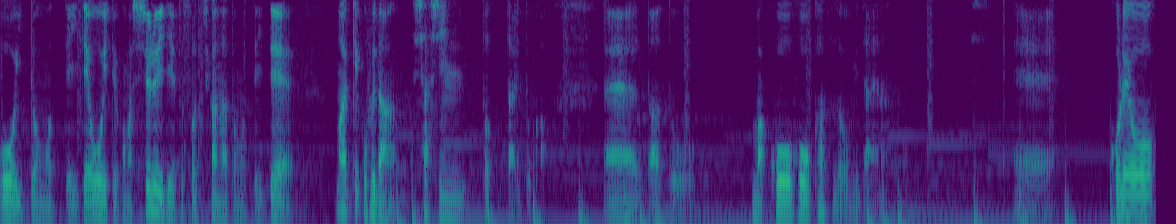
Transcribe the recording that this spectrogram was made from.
多いと思っていて、多いというかまあ種類で言うとそっちかなと思っていて、まあ結構普段写真撮ったりとか、えー、っと、あと、まあ広報活動みたいな。えー、これを、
